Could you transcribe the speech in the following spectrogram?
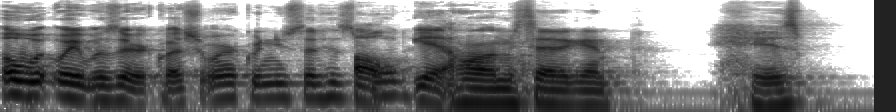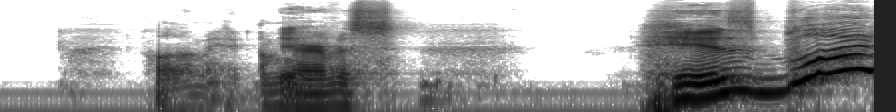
Oh wait, wait, was there a question mark when you said his Oh, blood? yeah. Hold on. Let me say it again. His. Hold on. let me- I'm nervous. His blood?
